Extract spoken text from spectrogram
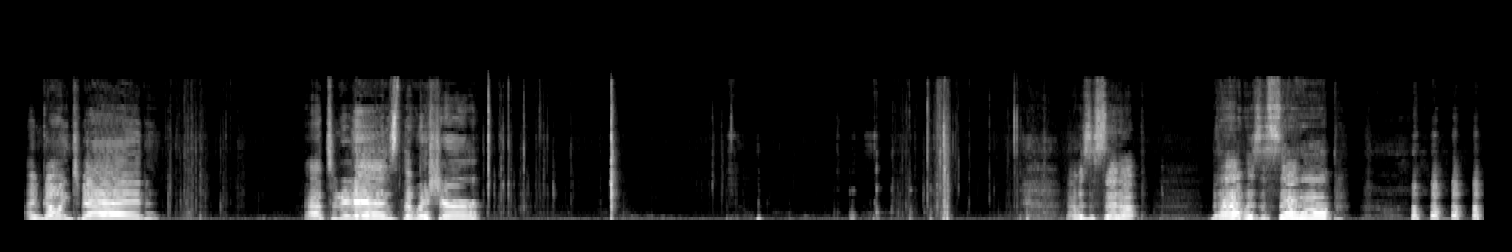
I'm going to bed. That's what it is. The wisher. that was a setup. That was a setup.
